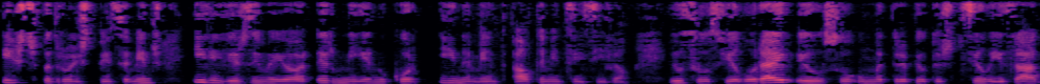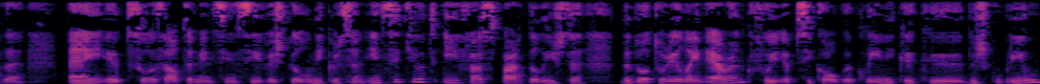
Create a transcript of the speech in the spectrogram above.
estes padrões de pensamentos e viveres em maior harmonia no corpo e na mente altamente sensível. Eu sou Sofia Loureiro, eu sou uma terapeuta especializada em eh, pessoas altamente sensíveis pelo Nickerson Institute e faço parte da lista da Dr. Elaine Aaron, que foi a psicóloga clínica que descobriu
